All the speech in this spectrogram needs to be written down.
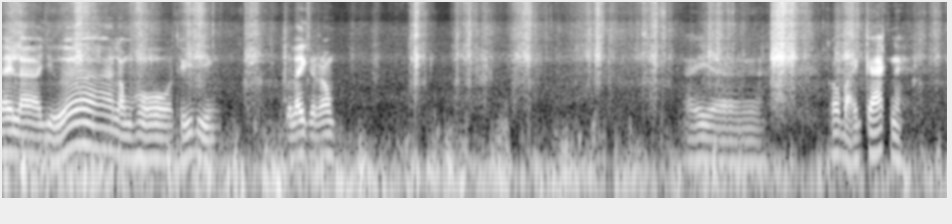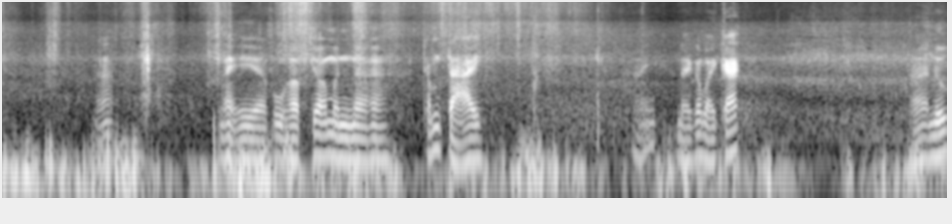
Đây là giữa lòng hồ thủy điện Pleikrong đây à, có bãi cát nè. Đó. này à, phù hợp cho mình à, cắm trại. Đấy, đây có bãi cát. Đó, nước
